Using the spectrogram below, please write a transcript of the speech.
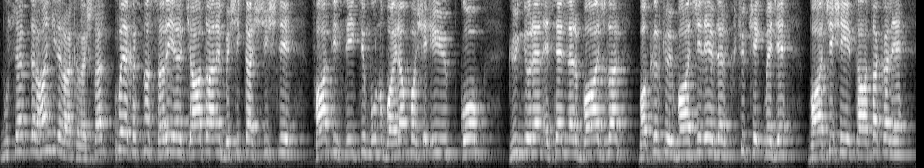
Bu semtler hangileri arkadaşlar? Avrupa yakasında Sarıyer, Kağıthane, Beşiktaş, Şişli, Fatih, Zeytinburnu, Bayrampaşa, Eyüp, Gop, Güngören, Esenler, Bağcılar, Bakırköy, Bahçeli Evler, Küçükçekmece, Bahçeşehir, Tahtakale,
